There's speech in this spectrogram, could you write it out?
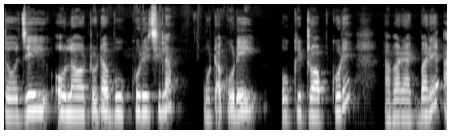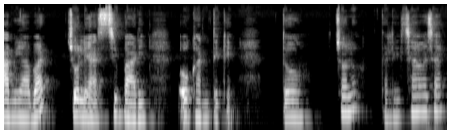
তো যেই ওলা অটোটা বুক করেছিলাম, ওটা করেই ওকে ড্রপ করে আবার একবারে আমি আবার চলে আসছি বাড়ি ওখান থেকে। তো চলো তাহলে যাওয়া যাক।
